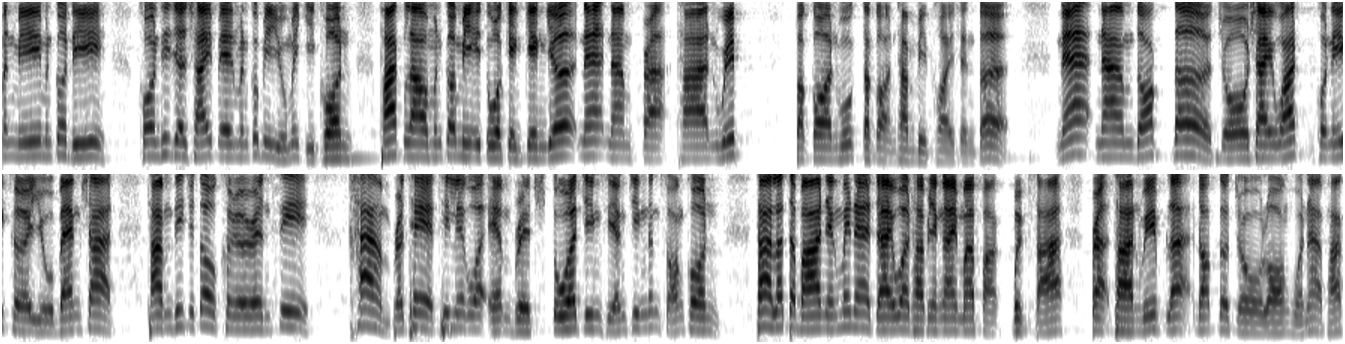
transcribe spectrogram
มันมีมันก็ดี คนที่จะใช้เป็นมันก็มีอยู่ไม่กี่คนพักเรามันก็มีไอตัวเก่งๆเยอะแนะนำประธานวิปประกรณ์วุฒิตะกอนทำบิตคอยเซ็นเตอร์แนะนำด็อกเตอร์โจชัยวัฒน์คนนี้เคยอยู่แบงก์ชาติทำดิจิทัลเคอร์เรนซี ข้ามประเทศที่เรียกว่า e m b r i d g e ตัวจริงเสียงจริงทั้งสองคน ถ้ารัฐบาลยังไม่แน่ใจว่าทำยังไงมาฝากปรึกษาประธานวิปและดรโจรองหัวหน้าพัก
